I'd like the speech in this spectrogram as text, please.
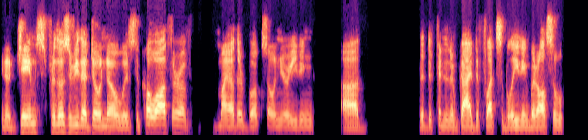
you know, James, for those of you that don't know, is the co-author of my other books, Own Your Eating, uh, the definitive guide to flexible eating, but also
